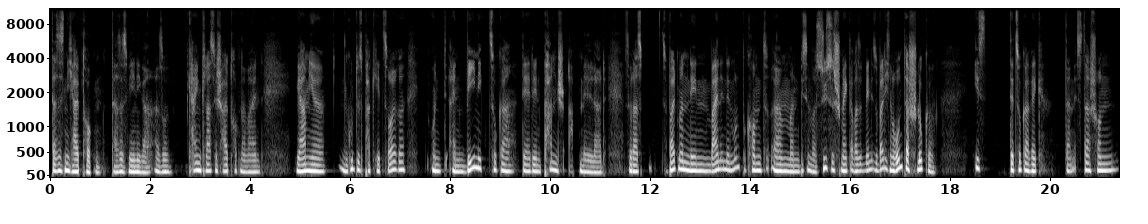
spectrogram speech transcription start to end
das ist nicht halbtrocken, das ist weniger. Also kein klassisch halbtrockener Wein. Wir haben hier ein gutes Paket Säure, und ein wenig Zucker, der den Punch abmildert, sodass sobald man den Wein in den Mund bekommt, ähm, man ein bisschen was Süßes schmeckt, aber wenn, sobald ich ihn runterschlucke, ist der Zucker weg. Dann ist da schon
